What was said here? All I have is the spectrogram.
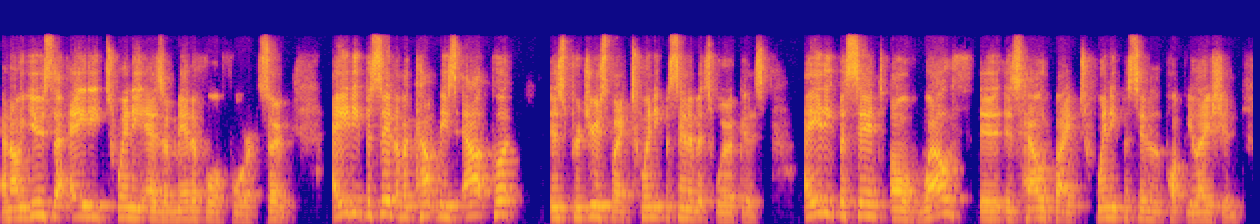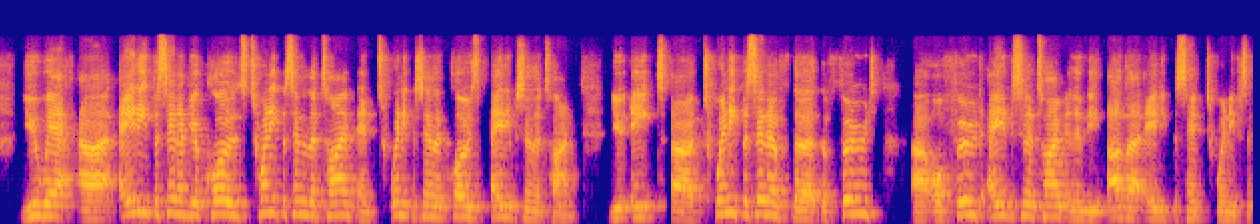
And I'll use the 80-20 as a metaphor for it. So 80% of a company's output is produced by 20% of its workers. 80% of wealth is held by 20% of the population. You wear 80% uh, of your clothes 20% of the time and 20% of the clothes 80% of the time. You eat 20% uh, of the, the food uh, or food 80% of the time and then the other 80%, 20%. So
